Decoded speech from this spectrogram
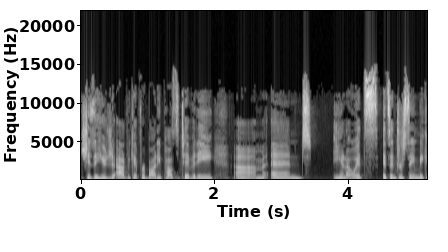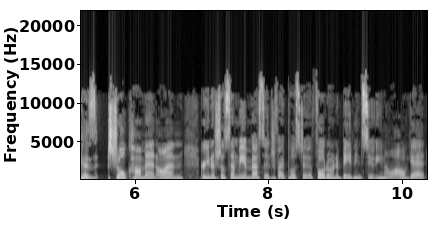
she's a huge advocate for body positivity. Um, and you know, it's it's interesting because she'll comment on, or you know, she'll send me a message if I post a photo in a bathing suit. You know, I'll get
